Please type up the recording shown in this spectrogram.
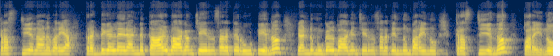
ക്രസ്റ്റ് എന്നാണ് പറയുക. ത്രെഡുകളുടെ രണ്ട് താഴ്ഭാഗം ചേരുന്ന സ്ഥലത്തെ റൂട്ട് എന്നും രണ്ട് മുകൾ ഭാഗം ചേരുന്ന സ്ഥലത്ത് എന്തും പറയുന്നു? ക്രസ്റ്റ് എന്നും പറയുന്നു.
